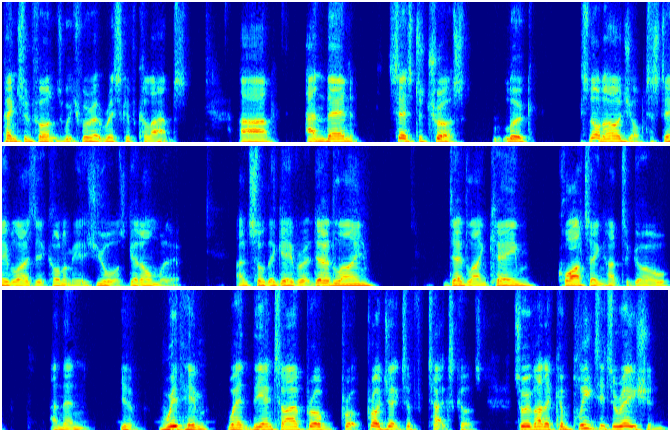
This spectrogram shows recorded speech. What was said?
pension funds which were at risk of collapse, uh, and then says to Truss, "Look, it's not our job to stabilise the economy; it's yours. Get on with it." And so they gave her a deadline. Deadline came. Kwarteng had to go, and then you know with him went the entire pro- pro- project of tax cuts. So we've had a complete iteration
